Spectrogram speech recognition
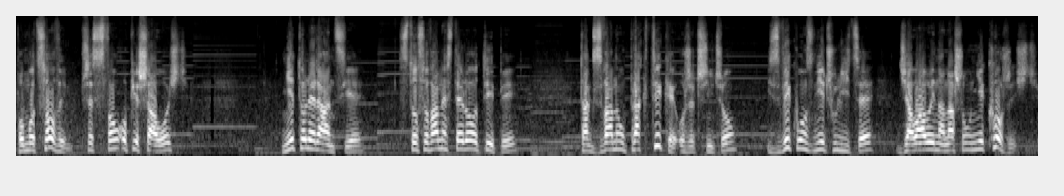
pomocowym przez swą opieszałość, nietolerancję, stosowane stereotypy, tak zwaną praktykę orzeczniczą i zwykłą znieczulicę działały na naszą niekorzyść.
